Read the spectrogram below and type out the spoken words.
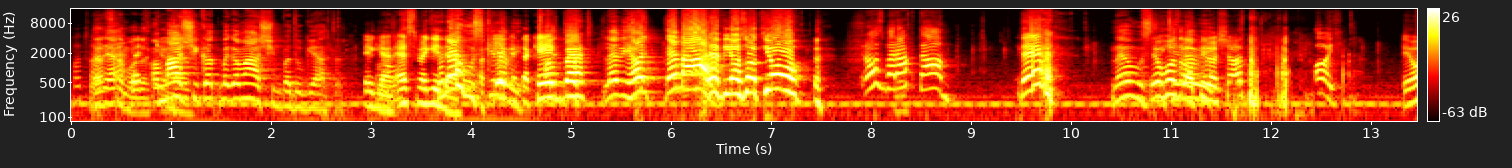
Ott van. várjál, nem oda A másikat meg a másikba dugjátok. Igen, ezt meg De ide. ne húzz ki, Levi! a kékbe. Levi, hagyd! Ne már! Levi az ott jó! Rosszba raktam. De! Ne húzz Jó, ki, hozom a Levi. pirosat. Hogy? Jó.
